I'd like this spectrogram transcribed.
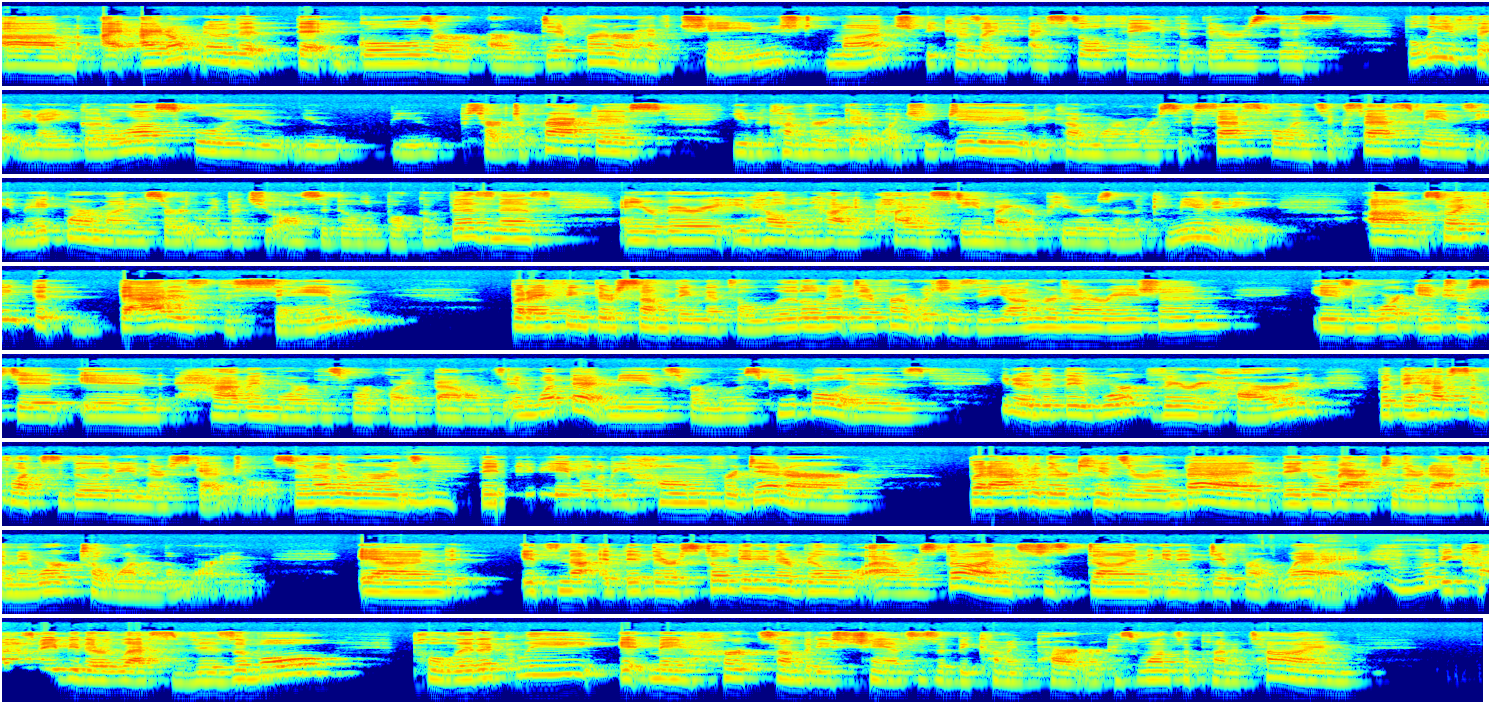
um, I, I, don't know that that goals are are different or have changed much because I, I still think that there's this belief that you know you go to law school, you you you start to practice, you become very good at what you do, you become more and more successful, and success means that you make more money certainly, but you also build a book of business, and you're very you held in high high esteem by your peers in the community. Um, so I think that that is the same, but I think there's something that's a little bit different, which is the younger generation is more interested in having more of this work life balance, and what that means for most people is you know that they work very hard but they have some flexibility in their schedule so in other words mm-hmm. they may be able to be home for dinner but after their kids are in bed they go back to their desk and they work till one in the morning and it's not that they're still getting their billable hours done it's just done in a different way mm-hmm. but because maybe they're less visible politically it may hurt somebody's chances of becoming partner because once upon a time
